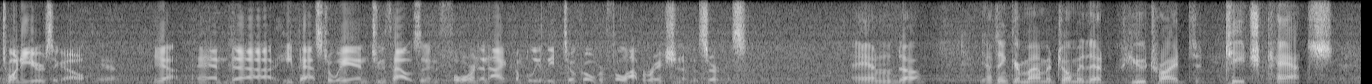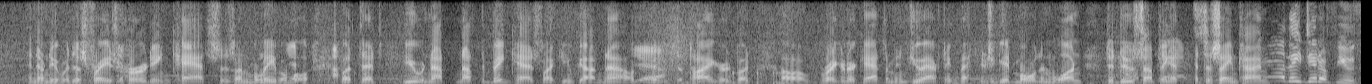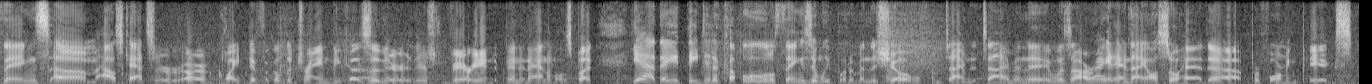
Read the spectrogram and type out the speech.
20 years ago. Yeah. Yeah, and uh, he passed away in 2004, and then I completely took over full operation of the circus. And uh, yeah, I think your mom had told me that you tried to teach cats. And then this phrase "herding cats" is unbelievable, but that you were not not the big cats like you've got now, the Yeah. big the tigers, but uh, regular cats. I mean, did you actually manage to get more than one to do House something at, at the same time? Yeah, they did a few things. Um, house cats are, are quite difficult to train because of their they're very independent animals. But yeah, they they did a couple of little things, and we put them in the show from time to time, and it was all right. And I also had uh, performing pigs.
